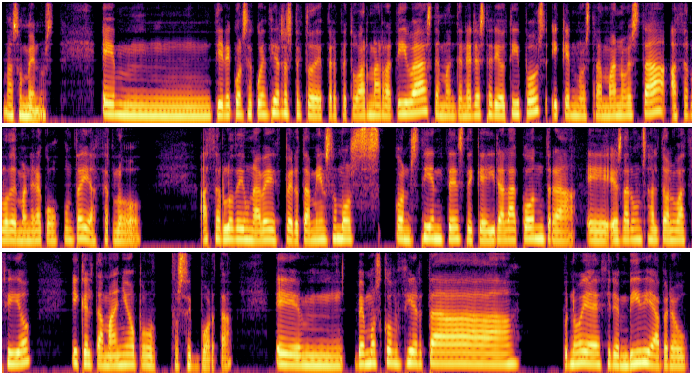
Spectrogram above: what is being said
más o menos. Em, tiene consecuencias respecto de perpetuar narrativas, de mantener estereotipos y que en nuestra mano está hacerlo de manera conjunta y hacerlo, hacerlo de una vez. Pero también somos conscientes de que ir a la contra eh, es dar un salto al vacío y que el tamaño pues, importa. Em, vemos con cierta, pues no voy a decir envidia, pero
